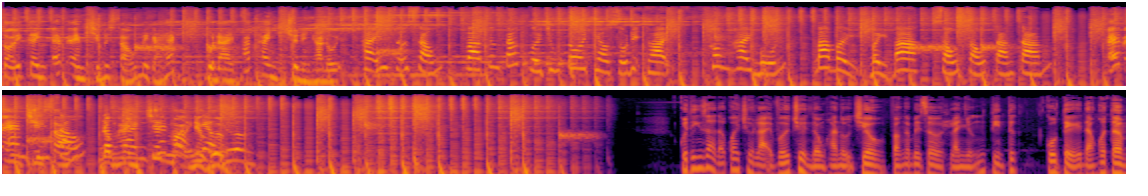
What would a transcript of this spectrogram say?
dõi kênh FM 96 MHz của đài phát thanh truyền hình Hà Nội. Hãy giữ sóng và tương tác với chúng tôi theo số điện thoại 024 3773 6688. FM 96 đồng hành trên mọi nẻo đường. Quý thính giả đã quay trở lại với chuyển động Hà Nội chiều và ngay bây giờ là những tin tức quốc tế đáng quan tâm.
